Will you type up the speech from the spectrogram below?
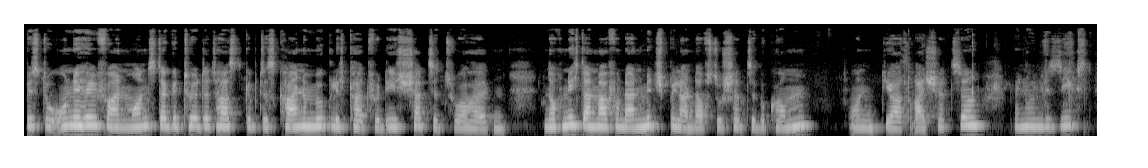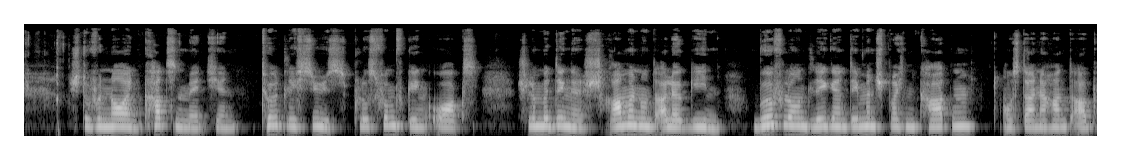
Bis du ohne Hilfe ein Monster getötet hast, gibt es keine Möglichkeit für dich, Schätze zu erhalten. Noch nicht einmal von deinen Mitspielern darfst du Schätze bekommen. Und ja, drei Schätze, wenn du ihn besiegst. Stufe 9, Katzenmädchen. Tödlich süß, plus 5 gegen Orks. Schlimme Dinge, Schrammen und Allergien. Würfle und lege dementsprechend Karten aus deiner Hand ab.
